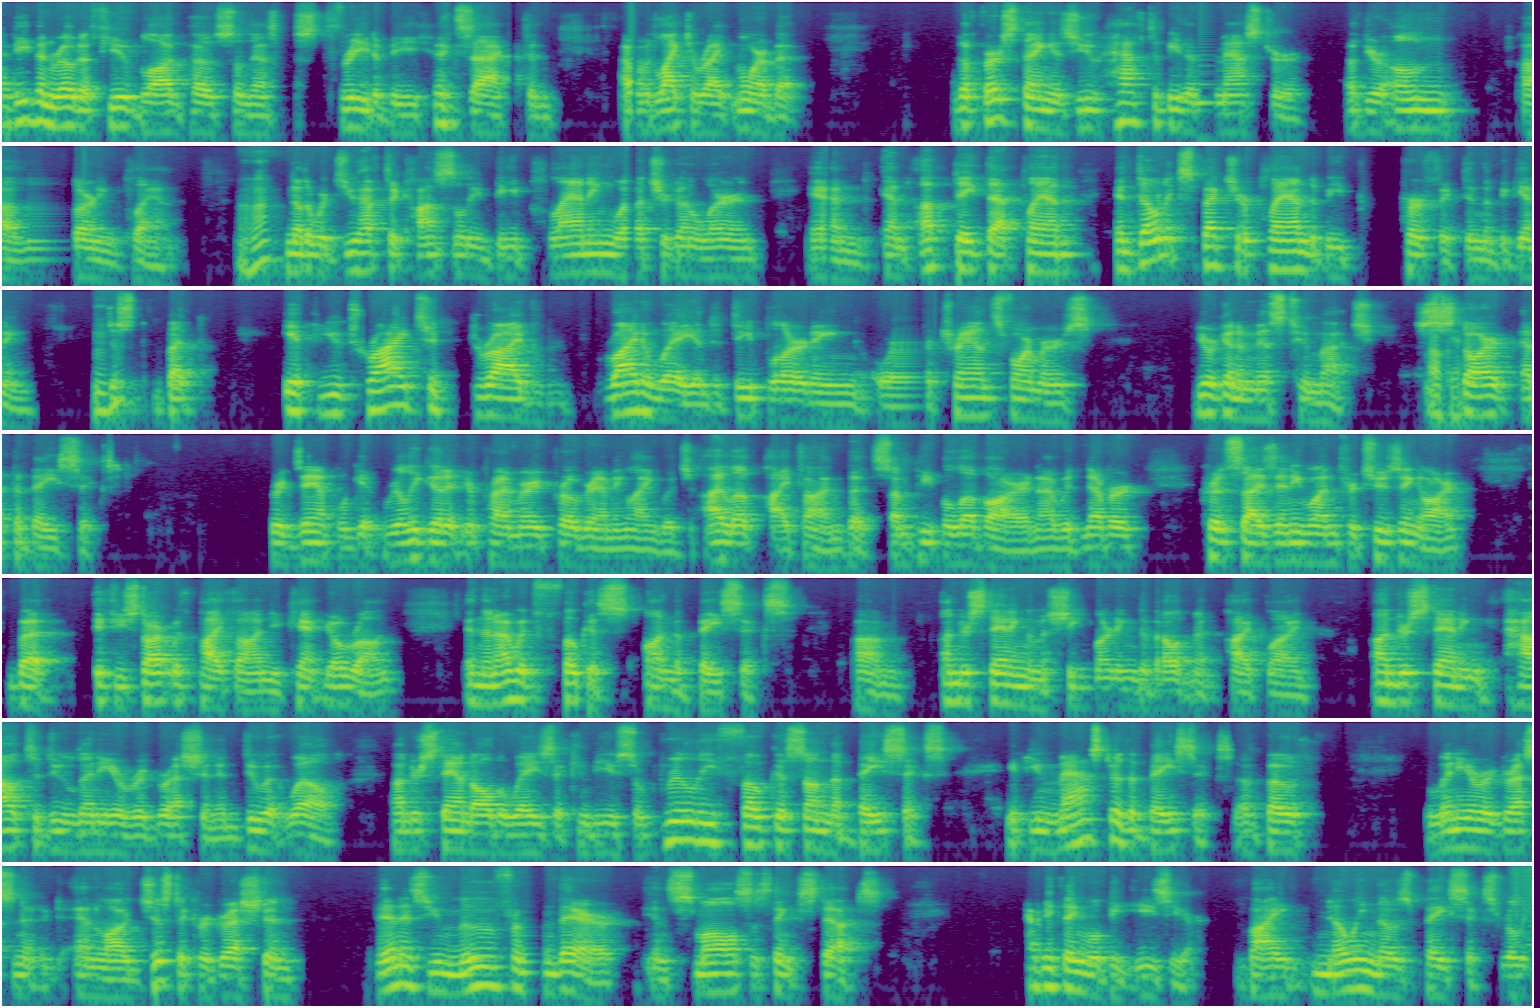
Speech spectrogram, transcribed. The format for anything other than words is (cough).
I've even wrote a few blog posts on this, three to be (laughs) exact, and I would like to write more, but the first thing is you have to be the master of your own uh, learning plan. Uh-huh. In other words, you have to constantly be planning what you're going to learn and and update that plan. And don't expect your plan to be perfect in the beginning. Mhm. Just but if you try to drive right away into deep learning or transformers, you're going to miss too much. Okay. Start at the basics. For example, get really good at your primary programming language. I love Python, but some people love R, and I would never criticize anyone for choosing R. But if you start with Python, you can't go wrong. And then I would focus on the basics, um, understanding the machine learning development pipeline, understanding how to do linear regression and do it well, understand all the ways it can be used. So really focus on the basics. If you master the basics of both linear regression and logistic regression, then as you move from there in small succinct steps, everything will be easier by knowing those basics really.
